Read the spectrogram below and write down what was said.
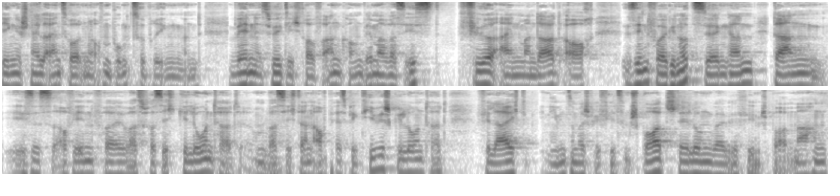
Dinge schnell einzuordnen, auf den Punkt zu bringen. Und wenn es wirklich drauf ankommt, wenn mal was ist, für ein Mandat auch sinnvoll genutzt werden kann, dann ist es auf jeden Fall was, was sich gelohnt hat und was sich dann auch perspektivisch gelohnt hat. Vielleicht, wir nehmen zum Beispiel viel zum Sport Stellung, weil wir viel Sport machen,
